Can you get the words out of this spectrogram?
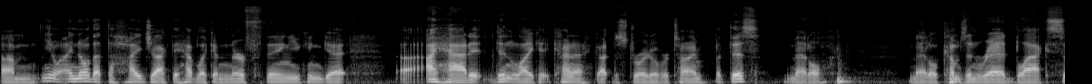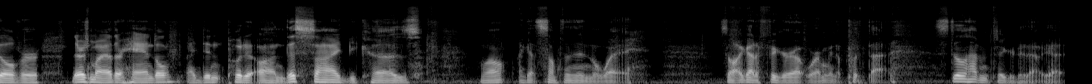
Um, you know, I know that the hijack, they have like a Nerf thing you can get. Uh, I had it, didn't like it, kind of got destroyed over time. But this, metal, metal. Comes in red, black, silver. There's my other handle. I didn't put it on this side because, well, I got something in the way. So I got to figure out where I'm going to put that. Still haven't figured it out yet.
